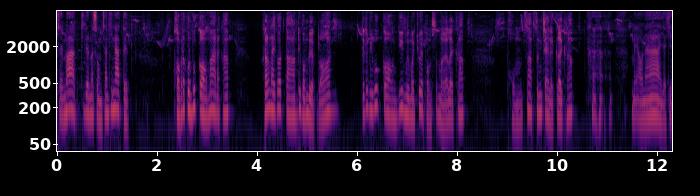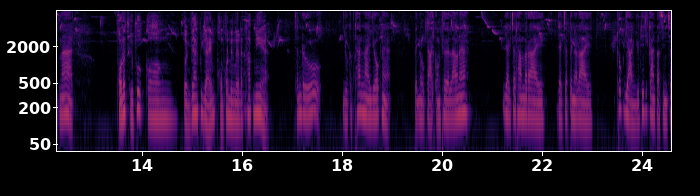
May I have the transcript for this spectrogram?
อบใจมากที่เดินมาส่งฉันที่หน้าตึก ขอบพระคุณผู้กองมากนะครับ ครั้งใดก็ตามที่ผมเดือดร้อน จะต้องมีผู้กองยื่นมือมาช่วยผมเสมอเลยครับ ผมซาบซึ้งใจเหลือเกินครับ ไม่เอาหน้า อย่าคิดมาก ผมนับถือผู้กองเปิดญาติผู้ใหญ่ของผมคนหนึ่งเลยนะครับ เนี่ย ฉันรู้อยู่กับท่านนายกเนี่ยเป็นโอกาสของเธอแล้วนะ อยากจะทำอะไร อยากจะเป็นอะไร ทุกอย่างอยู่ที่การตัดสินใจ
